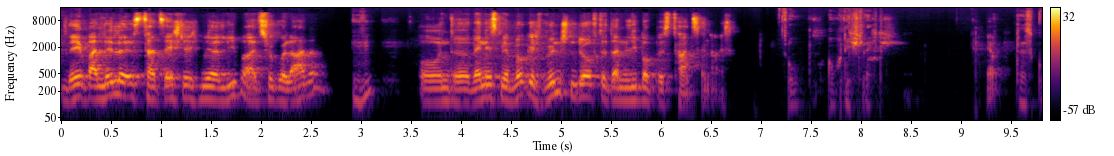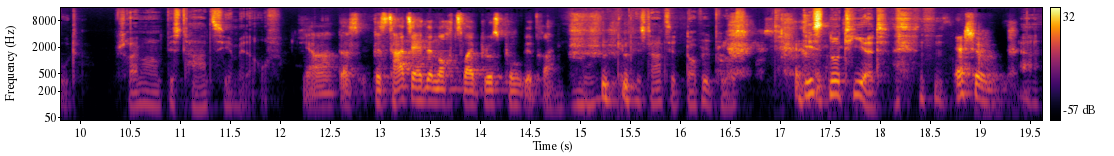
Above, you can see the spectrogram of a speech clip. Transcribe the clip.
Nee, Vanille ist tatsächlich mir lieber als Schokolade. Mhm. Und äh, wenn ich es mir wirklich wünschen dürfte, dann lieber Pistazieneis. Oh, auch nicht schlecht. Ja. Das ist gut. Schreiben wir mal Pistazie mit auf. Ja, das Pistazie hätte noch zwei Pluspunkte dran. Pistazie Doppelplus. Ist notiert. Sehr schön. Ja.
